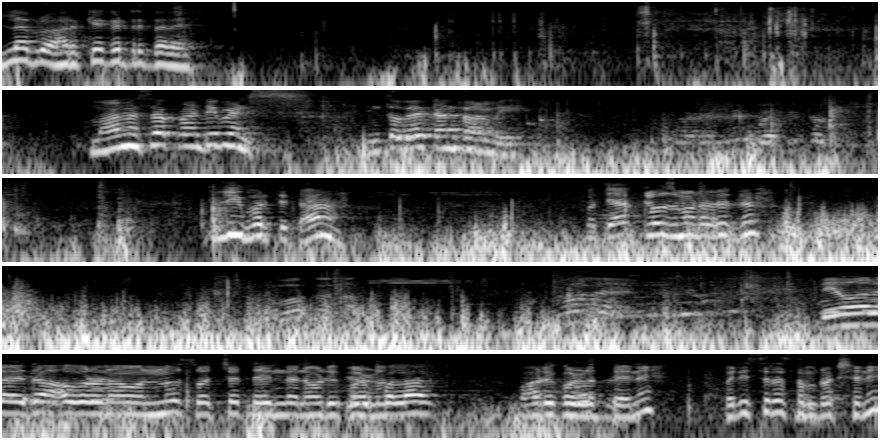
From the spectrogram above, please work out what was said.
ಇಲ್ಲ ಬ್ರೋ ಹರಕೆ ಕಟ್ಟಿರ್ತಾರೆ. ಮಾನಸ ಕಾಂಟಿಮೆಂಟ್ಸ್ ಇಂಥ ಬೇಕಂತ ನಮಗೆ? ಇಲ್ಲಿಗೆ ಬರ್ತಿತ್ತಾ? ಮತ್ತೆ ಯಾಕೆ ಕ್ಲೋಸ್ ಮಾಡೋದು ದೇವಾಲಯದ ಆವರಣವನ್ನು ಸ್ವಚ್ಛತೆಯಿಂದ ನೋಡಿಕೊಳ್ಳ ಮಾಡಿಕೊಳ್ಳುತ್ತೇನೆ. ಪರಿಸರ ಸಂರಕ್ಷಣೆ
